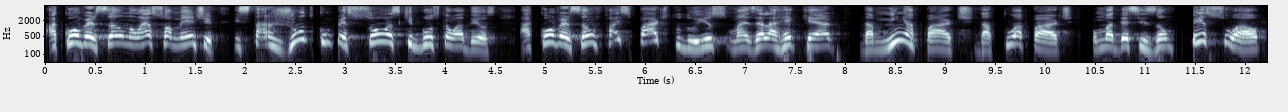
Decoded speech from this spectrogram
A conversão não é somente estar junto com pessoas que buscam a Deus. A conversão faz parte de tudo isso, mas ela requer da minha parte, da tua parte, uma decisão pessoal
